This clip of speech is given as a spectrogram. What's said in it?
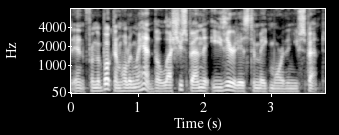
in, from the book that I'm holding in my hand. The less you spend, the easier it is to make more than you spend.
